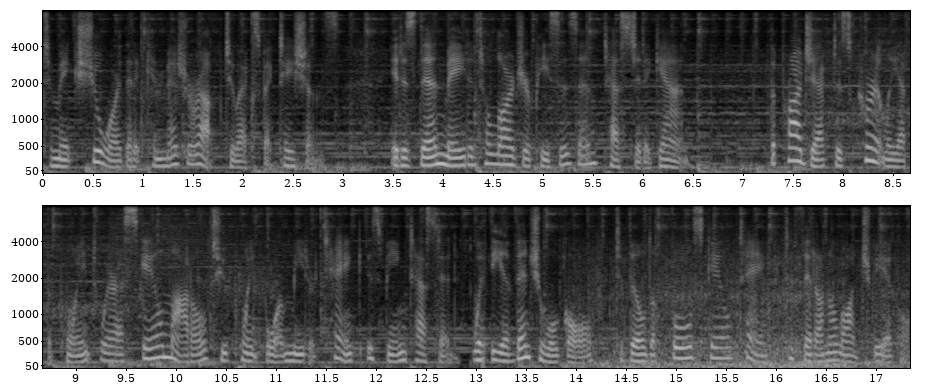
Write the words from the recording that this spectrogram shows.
to make sure that it can measure up to expectations. It is then made into larger pieces and tested again. The project is currently at the point where a scale model 2.4 meter tank is being tested, with the eventual goal to build a full scale tank to fit on a launch vehicle.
